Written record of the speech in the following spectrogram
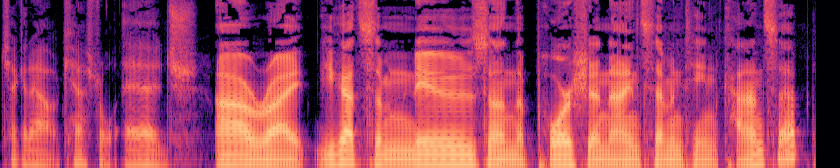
Check it out, Castrol Edge. All right, you got some news on the Porsche 917 concept.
